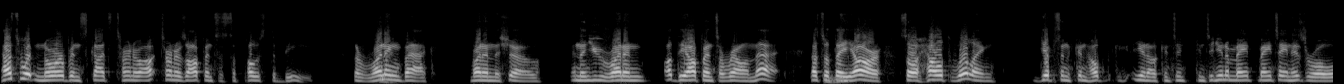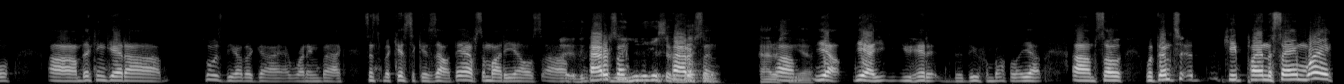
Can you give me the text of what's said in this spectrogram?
That's what Norv and Scott's Turner, Turner's offense is supposed to be. The running back running the show, and then you running the offense around that. That's what mm-hmm. they are. So health willing, Gibson can help, you know, continue, continue to maintain his role um, they can get uh, who is the other guy at running back since McKissic is out? They have somebody else. Uh, Patterson. Patterson. Patterson. Um, yeah. yeah, yeah, you, you, hit it. The dude from Buffalo. Yeah. Um, so with them to keep playing the same way,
